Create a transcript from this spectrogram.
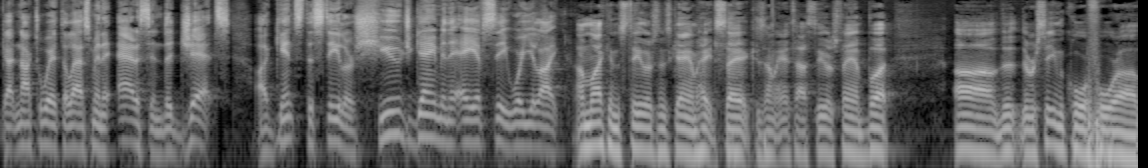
Got knocked away at the last minute. Addison, the Jets against the Steelers. Huge game in the AFC. Where you like? I'm liking the Steelers in this game. I hate to say it because I'm an anti-Steelers fan, but uh, the the receiving corps for uh,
